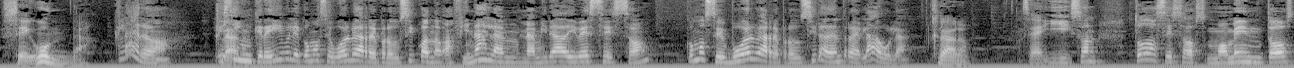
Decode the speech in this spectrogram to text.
Segunda. Claro. Claro. Es increíble cómo se vuelve a reproducir cuando afinás la, la mirada y ves eso, cómo se vuelve a reproducir adentro del aula. Claro. O sea, y son todos esos momentos,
